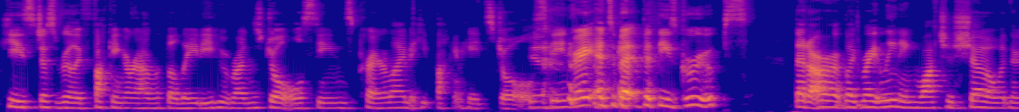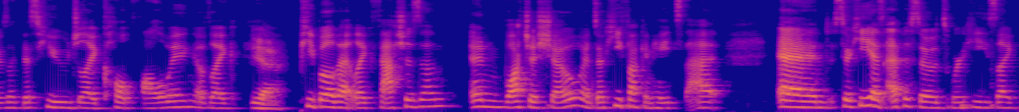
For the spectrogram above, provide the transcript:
he's just really fucking around with the lady who runs Joel Osteen's prayer line, but he fucking hates Joel Yeah. Osteen, right? And so, but but these groups that are like right leaning watch his show, and there's like this huge like cult following of like Yeah. people that like fascism and watch his show, and so he fucking hates that. And so he has episodes where he's like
